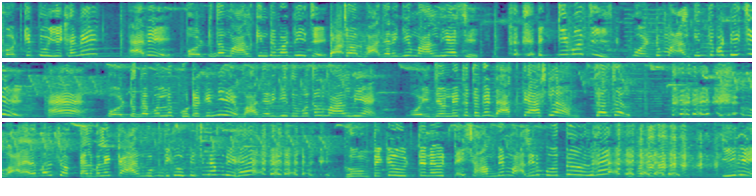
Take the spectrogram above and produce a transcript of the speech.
ফটকে তুই এখানে? হ্যাঁ রে পল্টুদা মাল কিনতে পাঠিয়েছে। চল বাজারে গিয়ে মাল নিয়ে আসি। কি বলছিস? পল্টু মাল কিনতে পাঠিয়েছে? হ্যাঁ পল্টুদা বলল ফুটোকে নিয়ে বাজারে গিয়ে দু বোতল মাল নিয়ে আয়। ওই জন্যই তো তোকে ডাকতে আসলাম। চল চল। বাড়ার বল সকালবেলায় কার মুখ দিকে উঠেছিলাম রে হ্যাঁ? ঘুম থেকে উঠতে না উঠতে সামনে মালের বোতল হ্যাঁ? কি রে,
